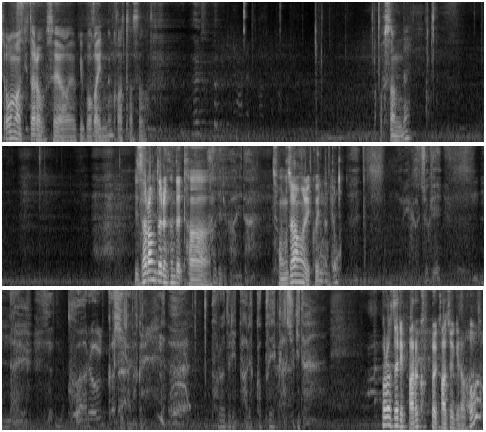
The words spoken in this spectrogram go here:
조금만 기다려보세요 여기 뭐가 있는 것 같아서 없었네? 이 사람들은 근데 다. 정장을 입고 있는데? 우리 가족이 날 구하러 올 거다. 포로들이 바르코프의 가족이다. 프로들이 바르코프의 가족이라고?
